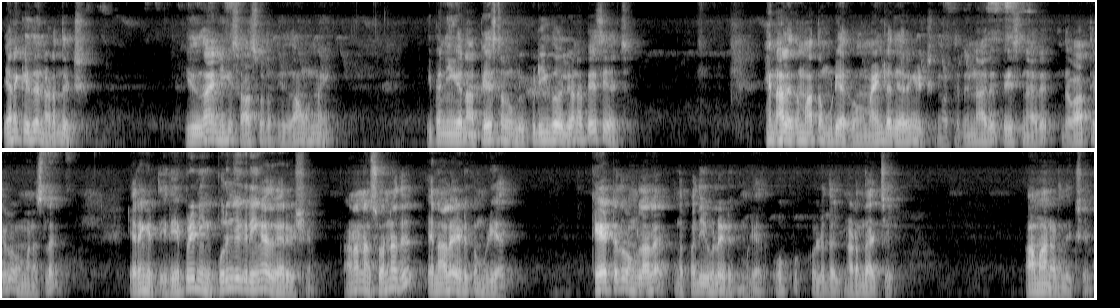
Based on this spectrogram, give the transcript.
எனக்கு இது நடந்துச்சு. இதுதான் இன்றைக்கி சாஸ்வதம். இதுதான் உண்மை. இப்போ நீங்கள் நான் பேசினது உங்களுக்கு பிடிக்குதோ இல்லையோ நான் பேசியாச்சு. என்னால் எதுவும் மாற்ற முடியாது. உங்கள் மைண்டில் இது இறங்கிடுச்சு. ஒருத்தர் நின்னார் பேசினார் இந்த வார்த்தைகள் உங்கள் மனசில் இறங்கிடுச்சு. இது எப்படி நீங்கள் புரிஞ்சுக்கிறீங்க அது வேறு விஷயம். ஆனால் நான் சொன்னது என்னால் எடுக்க முடியாது. கேட்டது உங்களால் இந்த பதிவுகளை எடுக்க முடியாது. ஒப்புக்கொள்ளுதல் நடந்தாச்சு. ஆமாம் நடந்துச்சு.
